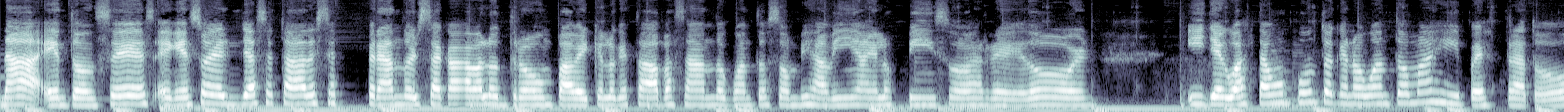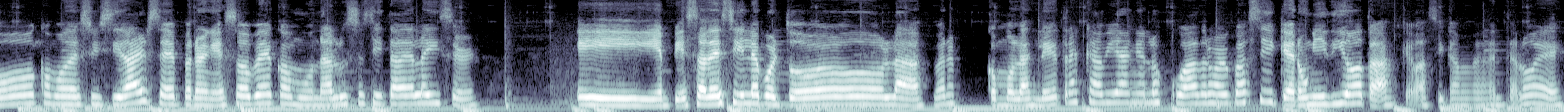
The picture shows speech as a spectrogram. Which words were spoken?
nada, entonces en eso él ya se estaba desesperando, él sacaba los drones para ver qué es lo que estaba pasando, cuántos zombies había en los pisos alrededor. Y llegó hasta un punto que no aguantó más y pues trató como de suicidarse, pero en eso ve como una lucecita de láser. Y empieza a decirle por todas las, bueno, como las letras que habían en los cuadros o algo así, que era un idiota, que básicamente lo es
